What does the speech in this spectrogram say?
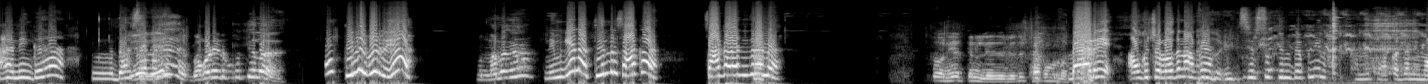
ಆ, ನಿಂಗ ದೋಸೆ ತಿನ್ನ ಬಿಡ್ರಿ. ನಿಮ್ಗೇನ? ತಿನ್ರಿ ಸಾಕ. ಸಾಕಾಗಿದ್ರಲ್ಲ ಬ್ಯಾಡ್ರಿ ಅವಂಗ ಚಲೋದನ ಸಿರ್ಸು ತಿನ್ಬೇಕು ನೀನು. ಸಾಕದ ನಿಮ್ಮ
